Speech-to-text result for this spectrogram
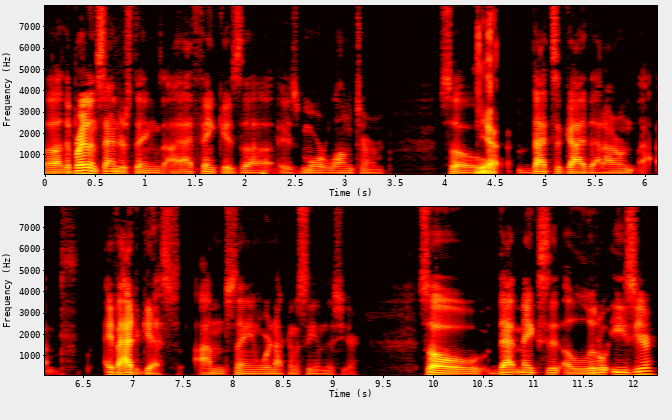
Uh, the Braylon Sanders things, I, I think, is uh, is more long term. So yeah. that's a guy that I don't. If I had to guess, I'm saying we're not going to see him this year. So that makes it a little easier.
